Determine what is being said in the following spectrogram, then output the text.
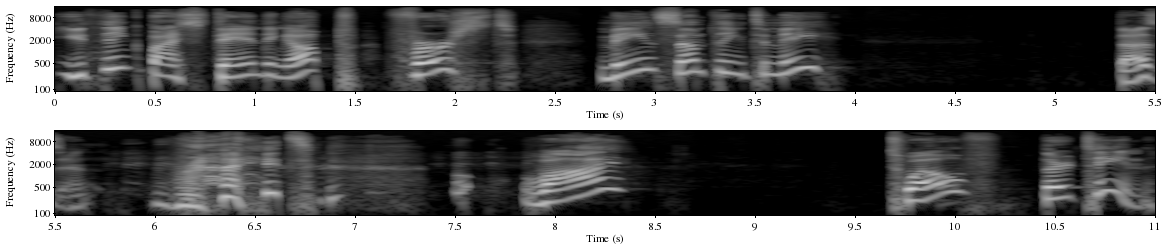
you think by standing up first means something to me? Doesn't, right? Why? 12, 13.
